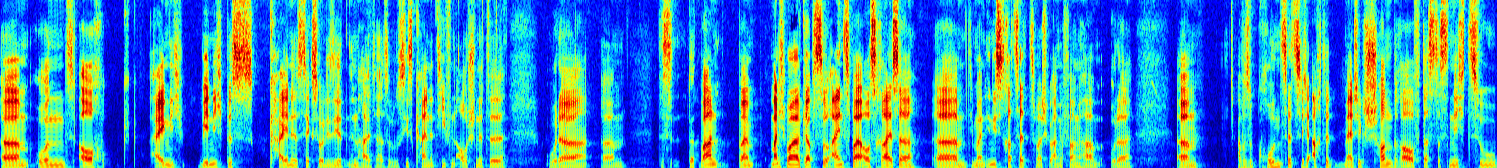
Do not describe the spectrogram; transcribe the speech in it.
Ähm, und auch eigentlich wenig bis keine sexualisierten Inhalte. Also du siehst keine tiefen Ausschnitte Oder ähm, das, das waren beim, manchmal gab es so ein, zwei Ausreißer, ähm, die mein Innistrad-Set zum Beispiel angefangen haben. Oder ähm, aber so grundsätzlich achtet Magic schon drauf, dass das nicht zu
